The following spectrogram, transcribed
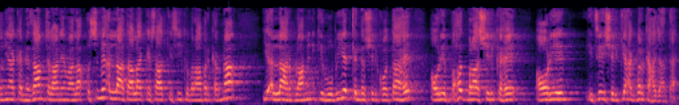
دنیا کا نظام چلانے والا، اس میں اللہ تعالیٰ کے ساتھ کسی کو برابر کرنا، یہ اللہ رب العالمین کی روبیت کے اندر شرک ہوتا ہے اور یہ بہت بڑا شرک ہے اور یہ اسے شرک اکبر کہا جاتا ہے۔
